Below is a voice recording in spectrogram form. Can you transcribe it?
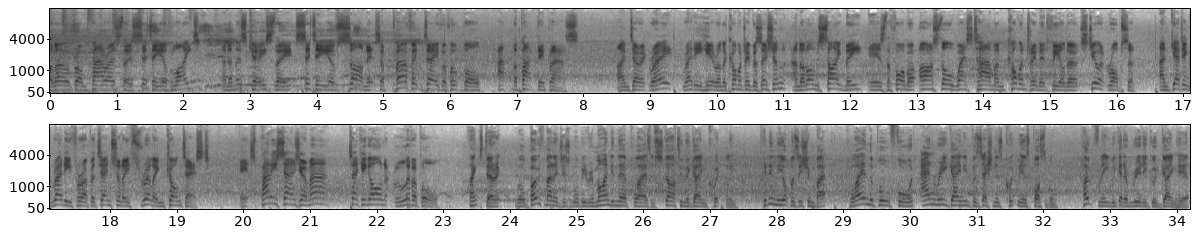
hello from Paris, the city of light, and in this case, the city of sun. It's a perfect day for football at the Parc des Princes. I'm Derek Ray, ready here in the commentary position, and alongside me is the former Arsenal, West Ham and Coventry midfielder Stuart Robson, and getting ready for a potentially thrilling contest. It's Paris Saint-Germain taking on Liverpool. Thanks, Derek. Well, both managers will be reminding their players of starting the game quickly, pinning the opposition back, playing the ball forward and regaining possession as quickly as possible. Hopefully we get a really good game here.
